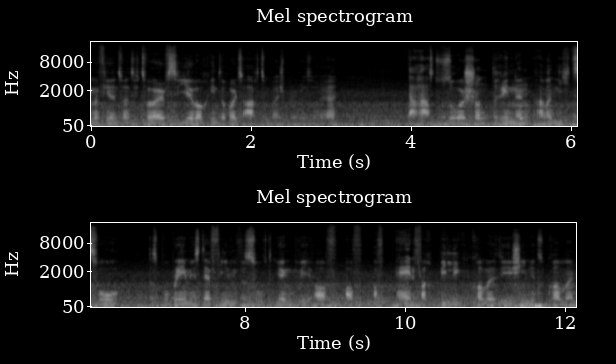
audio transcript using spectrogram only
MA 2412, siehe aber auch Hinterholz 8 zum Beispiel oder so. Ja. Da hast du sowas schon drinnen, aber nicht so. Das Problem ist, der Film versucht irgendwie auf, auf, auf einfach billige Comedy-Schiene zu kommen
